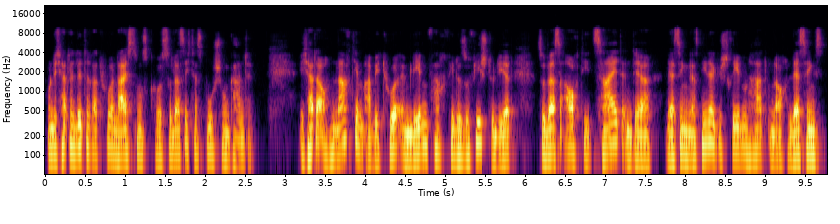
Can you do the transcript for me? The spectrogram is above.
und ich hatte Literaturleistungskurs, sodass ich das Buch schon kannte. Ich hatte auch nach dem Abitur im Nebenfach Philosophie studiert, sodass auch die Zeit, in der Lessing das niedergeschrieben hat und auch Lessings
